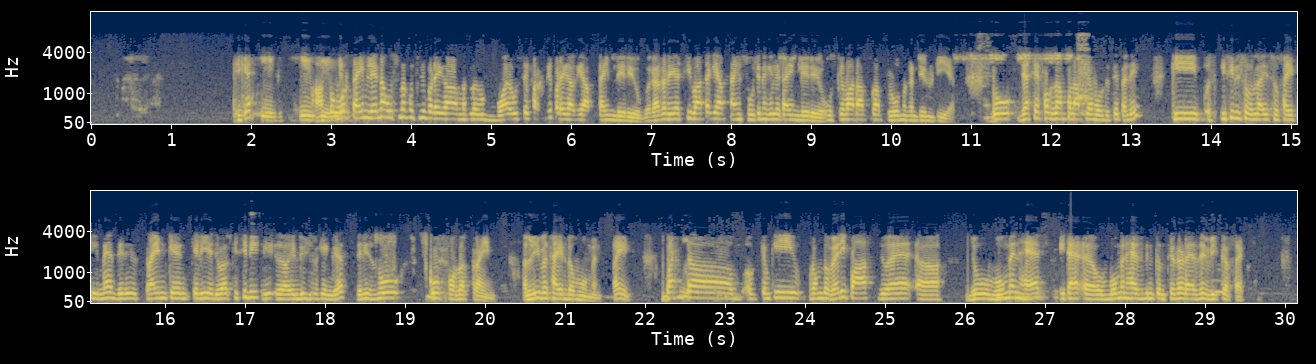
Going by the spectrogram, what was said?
ठीक है. हाँ तो. वो टाइम लेना उसमें कुछ नहीं पड़ेगा मतलब उससे फ़र्क नहीं पड़ेगा कि आप टाइम ले रहे हो। अगर ये अच्छी बात है कि आप टाइम सोचने के लिए टाइम ले रहे हो उसके बाद आपका फ्लो में कंटिन्यूटी है। तो जैसे फॉर एग्जांपल आप क्या बोल देते पहले कि किसी भी सोसाइटी में देर इज़ क्राइम के, के लिए जो है किसी भी इंडिविजुअल के against there is no scope for the crime leave aside the women right but क्योंकि फ्रॉम द वेरी पास्ट जो है uh, जो वुमेन है it women has been considered as a weaker sex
